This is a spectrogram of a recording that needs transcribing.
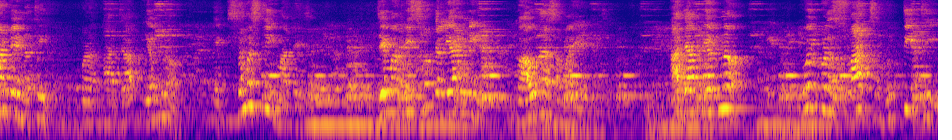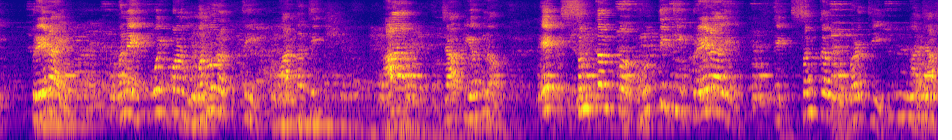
માટે નથી, પણ આ જાપ યજ્ઞ એક સમષ્ટિ માટે છે, જેમાં વિશ્વ કલ્યાણની ભાવના સમાયેલી આ જાપ યજ્ઞ કોઈ પણ સ્વાર્થ વૃત્તિથી પ્રેરાય અને કોઈ પણ મનોરથથી આ નથી. આ જાપ યજ્ઞ એક સંકલ્પ વૃત્તિથી પ્રેરાય, એક સંકલ્પ બળથી આ જાપ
